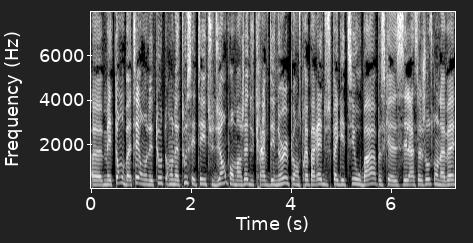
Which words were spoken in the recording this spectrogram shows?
euh, mettons, bah, tu on est tous, on a tous été étudiants, pour manger du craft dinner, puis on se préparait du spaghetti au beurre parce que c'est la seule chose qu'on avait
